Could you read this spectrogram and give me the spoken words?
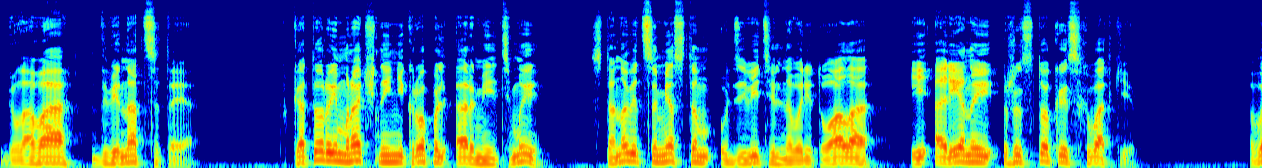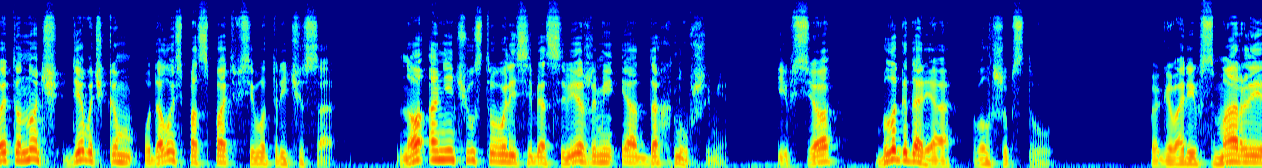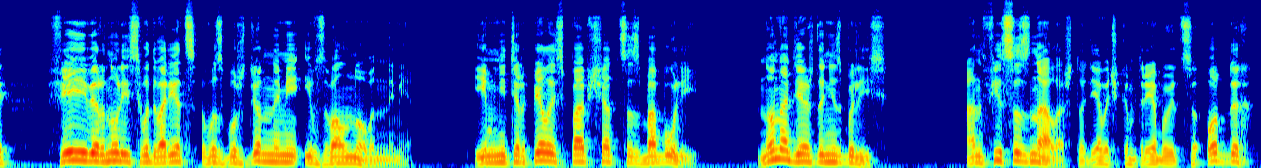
Глава 12, в которой мрачный некрополь армии тьмы становится местом удивительного ритуала и ареной жестокой схватки. В эту ночь девочкам удалось поспать всего три часа, но они чувствовали себя свежими и отдохнувшими, и все благодаря волшебству. Поговорив с Марли, феи вернулись во дворец возбужденными и взволнованными. Им не терпелось пообщаться с бабулей, но надежды не сбылись. Анфиса знала, что девочкам требуется отдых,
